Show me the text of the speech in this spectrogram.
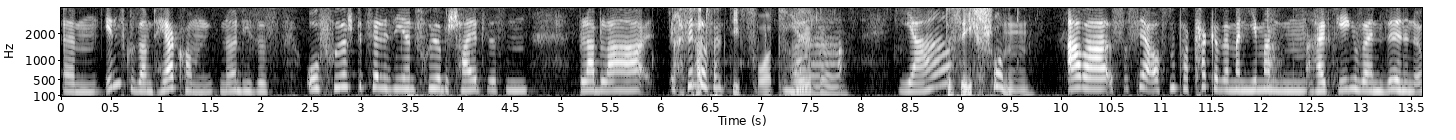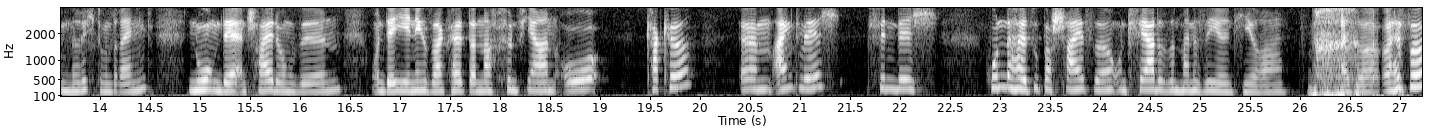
ähm, insgesamt herkommt, ne? Dieses, oh, früher spezialisieren, früher Bescheid wissen, bla bla. Ich es hat das, halt die Vorteile. Ja. ja. Das sehe ich schon. Aber es ist ja auch super kacke, wenn man jemanden halt gegen seinen Willen in irgendeine Richtung drängt, nur um der Entscheidung willen. Und derjenige sagt halt dann nach fünf Jahren, oh, kacke, ähm, eigentlich finde ich Hunde halt super scheiße und Pferde sind meine Seelentiere. Also, weißt du?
